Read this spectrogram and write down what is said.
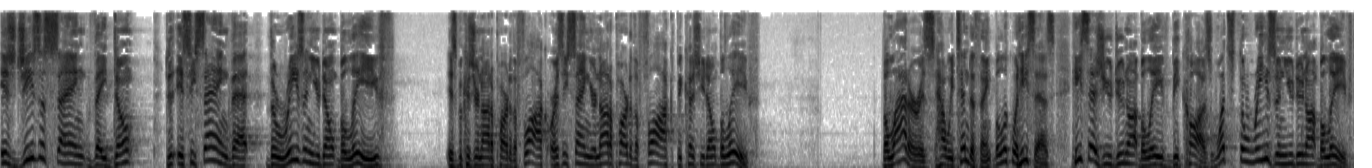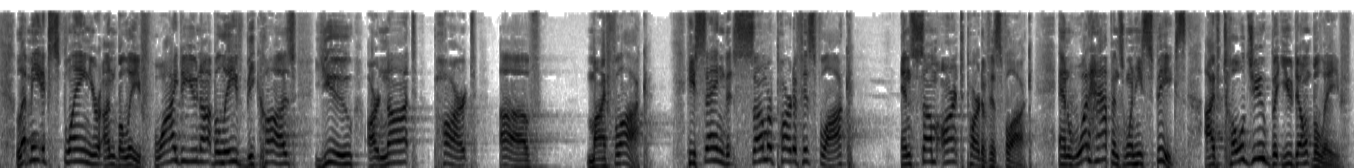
Is Jesus saying they don't, is he saying that the reason you don't believe is because you're not a part of the flock, or is he saying you're not a part of the flock because you don't believe? The latter is how we tend to think, but look what he says. He says you do not believe because. What's the reason you do not believe? Let me explain your unbelief. Why do you not believe? Because you are not part of my flock. He's saying that some are part of his flock and some aren't part of his flock. And what happens when he speaks? I've told you, but you don't believe.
